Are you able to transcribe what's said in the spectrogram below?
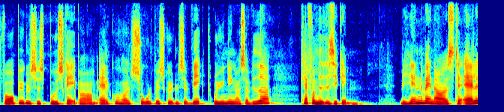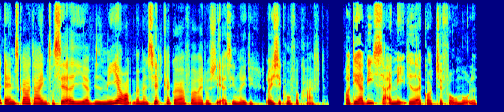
forebyggelsesbudskaber om alkohol, solbeskyttelse, vægt, rygning osv. kan formidles igennem. Vi henvender os til alle danskere, der er interesseret i at vide mere om, hvad man selv kan gøre for at reducere sin risiko for kræft. Og det har vist sig, at mediet er godt til formålet,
